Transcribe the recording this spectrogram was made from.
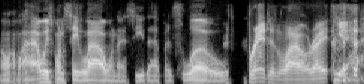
Oh, I always want to say Lau when I see that, but it's low. It's Brandon Lau, right? Yeah.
